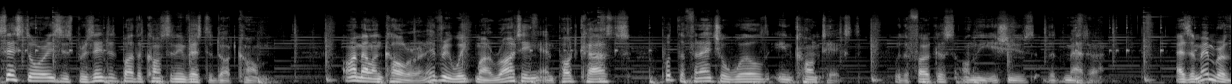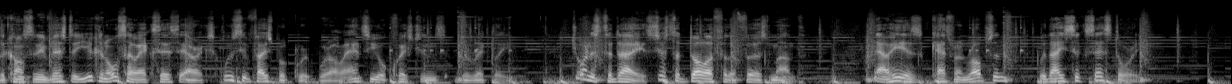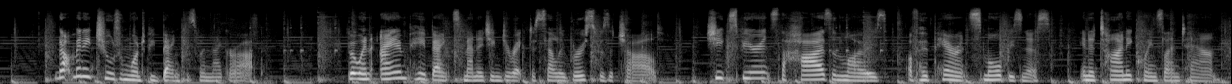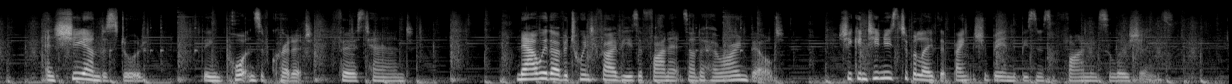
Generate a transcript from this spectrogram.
Success Stories is presented by theconstantinvestor.com. I'm Alan Kohler, and every week my writing and podcasts put the financial world in context with a focus on the issues that matter. As a member of The Constant Investor, you can also access our exclusive Facebook group where I'll answer your questions directly. Join us today. It's just a dollar for the first month. Now, here's Catherine Robson with a success story. Not many children want to be bankers when they grow up. But when AMP Bank's managing director Sally Bruce was a child, she experienced the highs and lows of her parents' small business in a tiny Queensland town, and she understood the importance of credit firsthand. Now, with over 25 years of finance under her own belt, she continues to believe that banks should be in the business of finding solutions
